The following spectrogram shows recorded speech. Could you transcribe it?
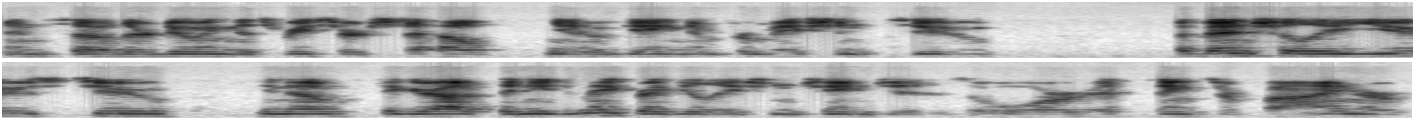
and so they're doing this research to help, you know, gain information to eventually use to you know figure out if they need to make regulation changes or if things are fine or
